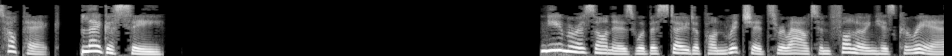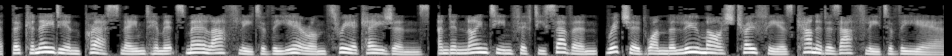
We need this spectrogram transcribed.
Topic: Legacy. Numerous honors were bestowed upon Richard throughout and following his career. The Canadian press named him its Male Athlete of the Year on three occasions, and in 1957, Richard won the Lou Marsh Trophy as Canada's Athlete of the Year.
